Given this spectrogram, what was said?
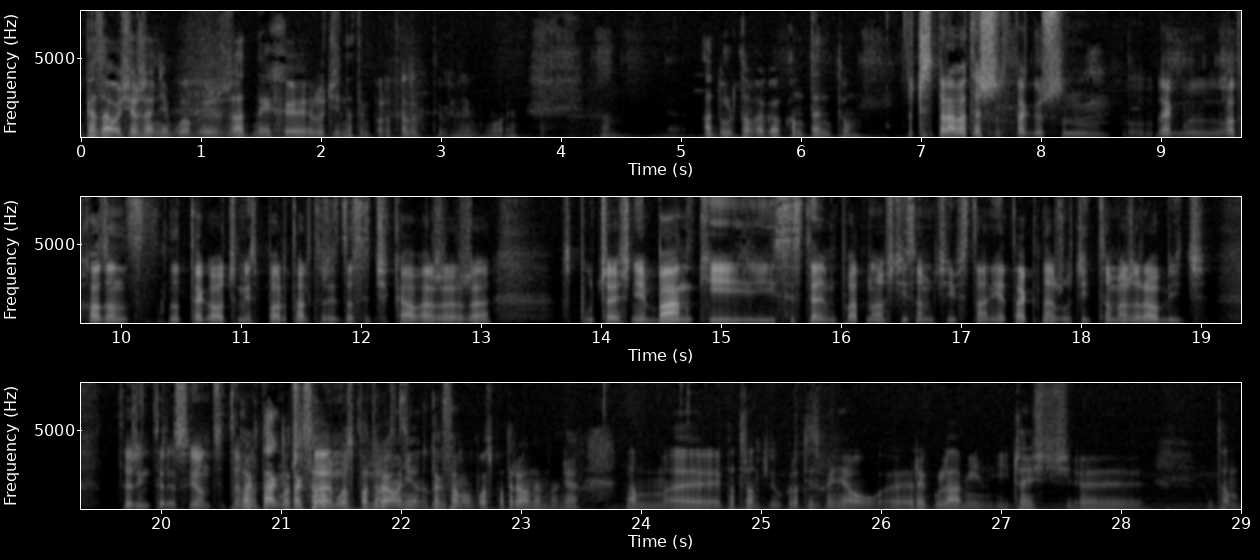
Okazało się, że nie byłoby żadnych y, ludzi na tym portalu, gdyby nie było adultowego kontentu. Znaczy sprawa też, tak już mm, jakby odchodząc do tego, o czym jest portal, też jest dosyć ciekawa, że, że współcześnie banki i systemy płatności są ci w stanie tak narzucić, co masz robić. Też interesujący temat. Tak, tak, no tak samo było z Patreonie, no, tak samo było z Patreonem, no nie? Tam e, Patreon kilkukrotnie zmieniał e, regulamin i część e, tam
